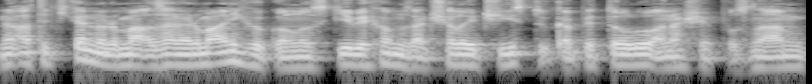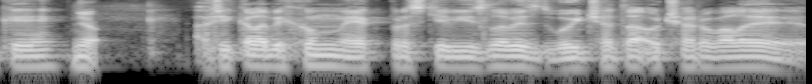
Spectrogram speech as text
No a teďka normál, za normálních okolností bychom začali číst tu kapitolu a naše poznámky Jo. A říkali bychom, jak prostě výzlovi z dvojčata očarovali eh,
